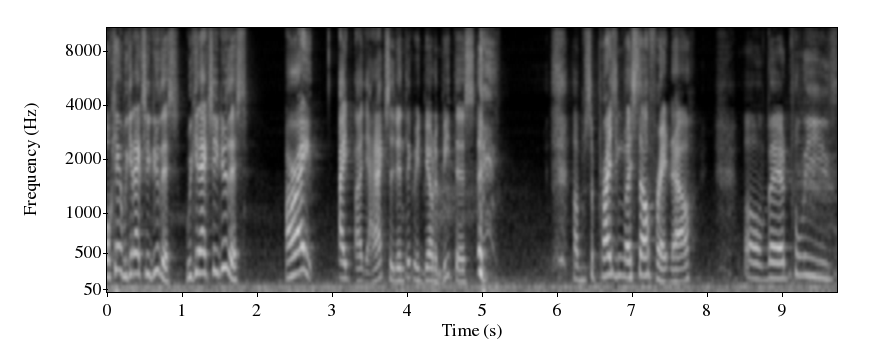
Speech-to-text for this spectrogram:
Okay, we can actually do this. We can actually do this. All right. I, I actually didn't think we'd be able to beat this. I'm surprising myself right now. Oh, man, please.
